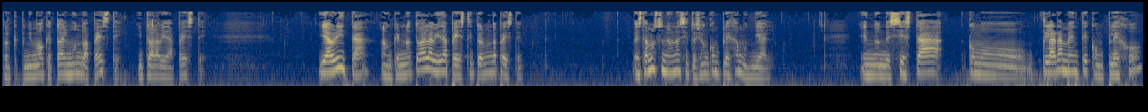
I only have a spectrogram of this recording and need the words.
Porque pues, ni modo que todo el mundo apeste y toda la vida apeste. Y ahorita, aunque no toda la vida apeste y todo el mundo apeste, estamos en una situación compleja mundial, en donde sí está como claramente complejo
